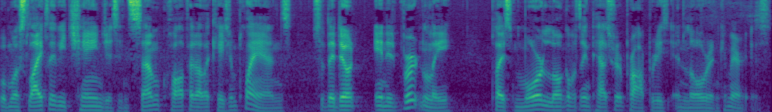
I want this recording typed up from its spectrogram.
will most likely be changes in some qualified allocation plans so they don't inadvertently place more tax credit properties in lower income areas.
